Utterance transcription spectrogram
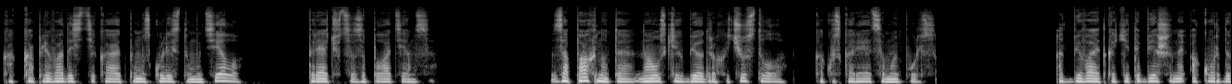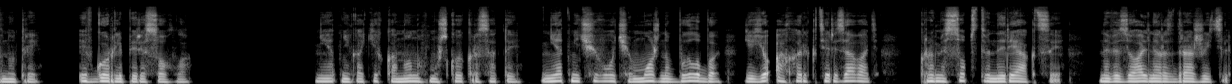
как капли воды стекают по мускулистому телу, прячутся за полотенце. Запахнутая на узких бедрах и чувствовала, как ускоряется мой пульс. Отбивает какие-то бешеные аккорды внутри и в горле пересохло. Нет никаких канонов мужской красоты, нет ничего, чем можно было бы ее охарактеризовать, кроме собственной реакции на визуальный раздражитель,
